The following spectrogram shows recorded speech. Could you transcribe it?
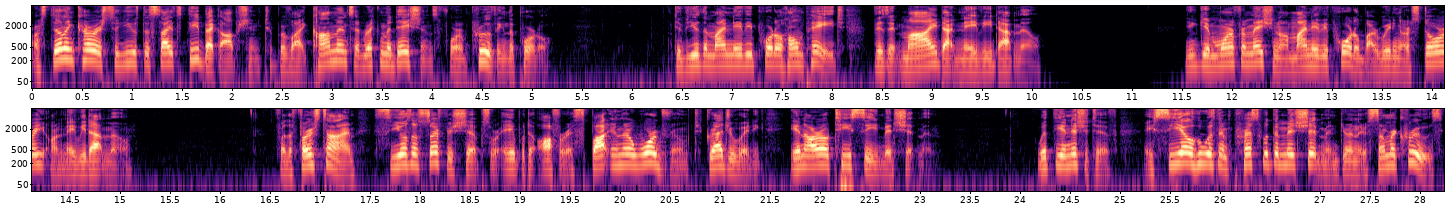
are still encouraged to use the site's feedback option to provide comments and recommendations for improving the portal. To view the My Navy portal homepage, visit my.navy.mil. You can get more information on My Navy portal by reading our story on Navy.mil. For the first time, SEALs of surface ships were able to offer a spot in their wardroom to graduating NROTC midshipmen. With the initiative, a CEO who was impressed with the midshipmen during their summer cruise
